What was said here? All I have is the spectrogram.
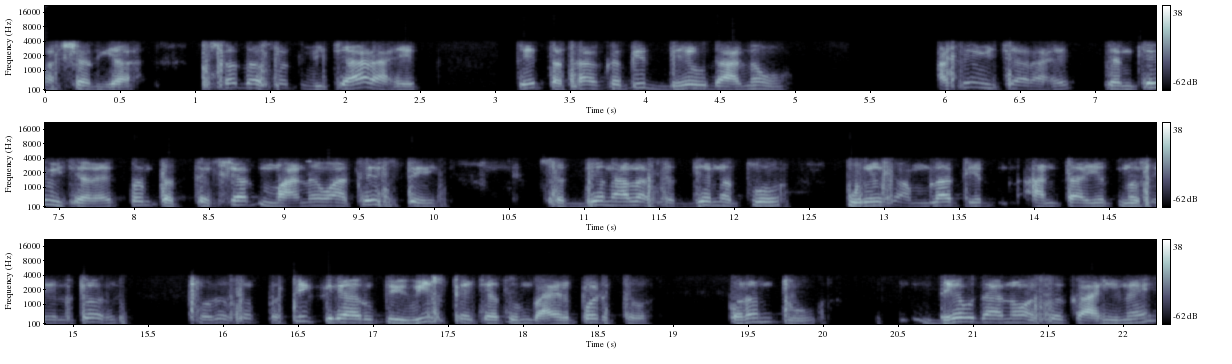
लक्षात घ्या सद असत विचार आहेत ते तथाकथित देव दानव असे विचार आहेत त्यांचे विचार आहेत पण प्रत्यक्षात मानवाचेच ते सज्जनाला सज्जनत्व पुरेस अंमलात येत आणता येत नसेल तर थोडस प्रतिक्रियारूपी विष त्याच्यातून बाहेर पडतं. परंतु देवदानव असं काही नाही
